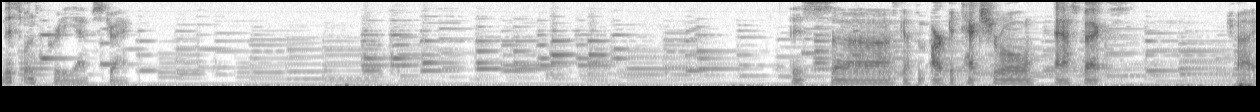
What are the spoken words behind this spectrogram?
This one's pretty abstract. This uh, has got some architectural aspects. Try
